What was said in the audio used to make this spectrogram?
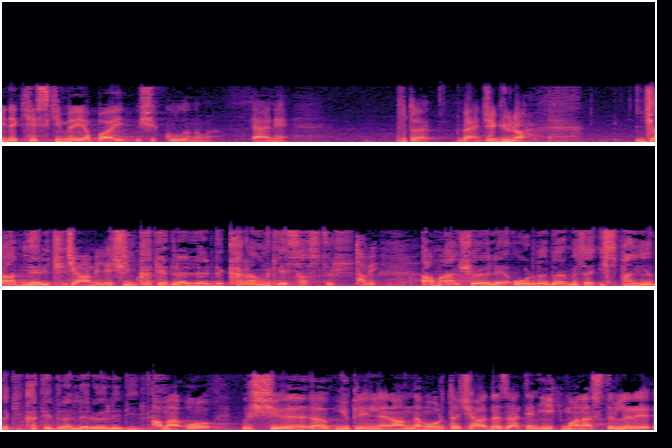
Bir de keskin ve yapay ışık kullanımı. Yani bu da bence günah. Camiler için. Camiler için. Çünkü katedrallerde karanlık esastır. Tabii. Ama şöyle orada da mesela İspanya'daki katedraller öyle değildir. Ama o ışığı yüklenilen anlam orta çağda zaten ilk manastırları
